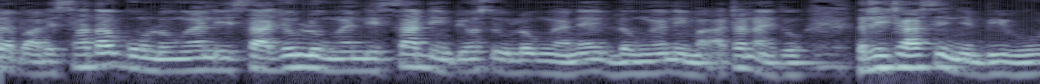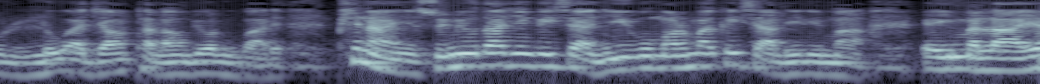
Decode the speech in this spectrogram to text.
တတ်ပါတယ်စားတောက်ကုန်လုပ်ငန်းတွေစာချုပ်လုပ်ငန်းတွေစတင်ပြောဆိုလုပ်ငန်းတွေလုပ်ငန်းတွေမှာအထက်နိုင်ဆုံးတတိထားဆင်ခြင်ပေးဖို့လိုအပ်ကြောင်းထပ်လောင်းပြောလိုပါတယ်ဖြစ်နိုင်ရင်ဆွေမျိုးသားချင်းကိစ္စညီကိုမောင်နှမကိစ္စလေးတွေမှာအိမ်မလာရ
